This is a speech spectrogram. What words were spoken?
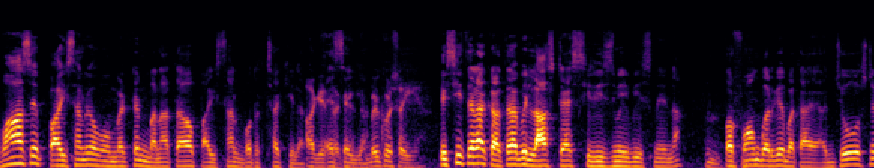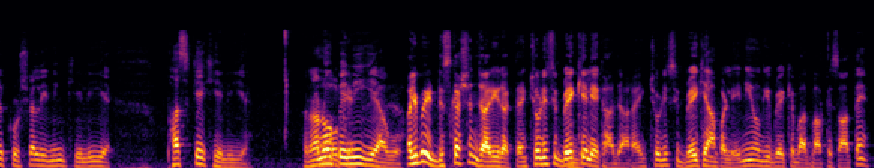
वहाँ से पाकिस्तान का मोमेंटम बना था और पाकिस्तान बहुत अच्छा खेला था। आगे ऐसा ही बिल्कुल सही है। इसी तरह करता है अभी लास्ट टेस्ट सीरीज़ में भी इसने ना परफॉर्म करके बताया। जो उसने क्रुशियल इनिंग खेली है फंस के खेली है रनों पे नहीं गया वो। अली भाई डिस्कशन जारी रखते हैं। एक छोटी सी ब्रेक के लिए कहा जा रहा है। एक छोटी सी ब्रेक यहाँ पर लेनी होगी। ब्रेक के बाद वापस आते हैं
